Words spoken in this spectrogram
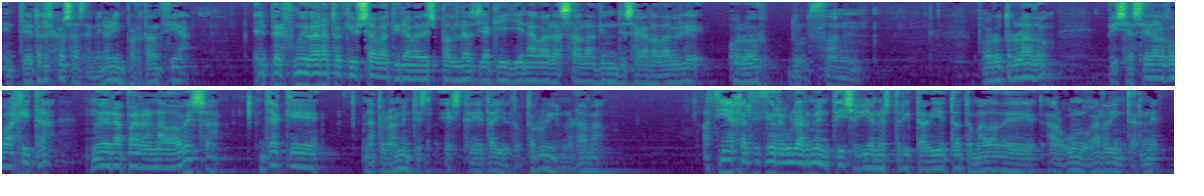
entre otras cosas de menor importancia, el perfume barato que usaba tiraba de espaldas ya que llenaba la sala de un desagradable olor dulzón. Por otro lado, pese a ser algo bajita, no era para nada obesa, ya que, naturalmente, este detalle el doctor lo ignoraba. Hacía ejercicio regularmente y seguía una estricta dieta tomada de algún lugar de Internet.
